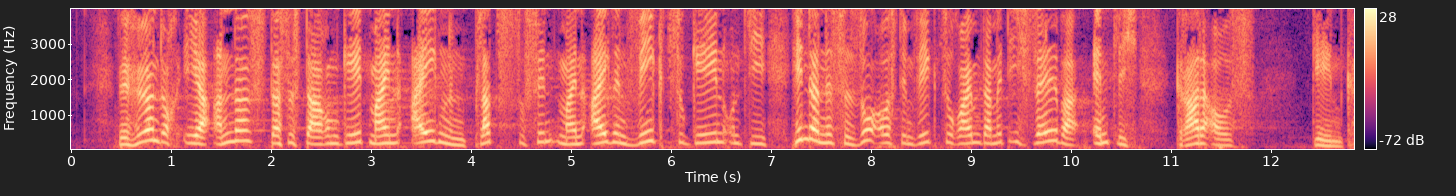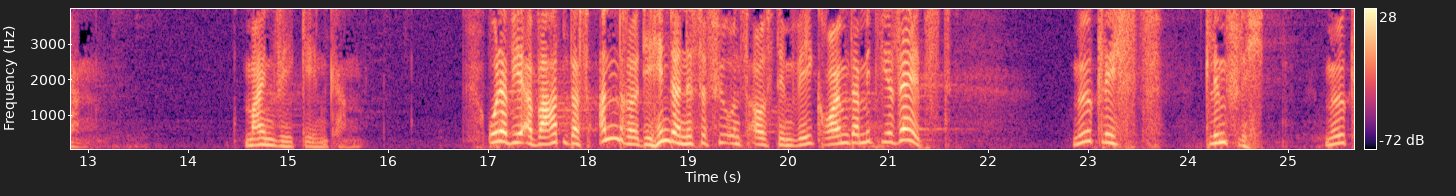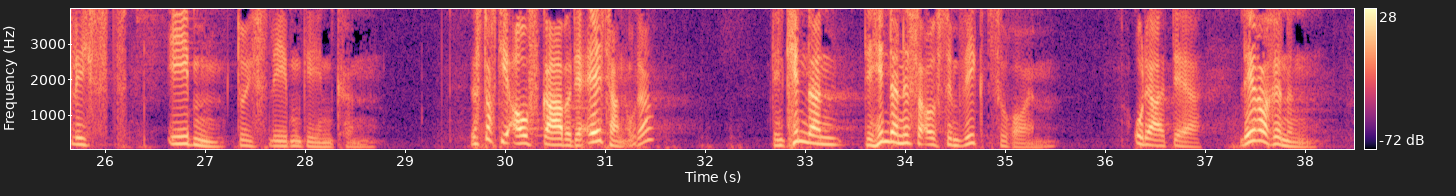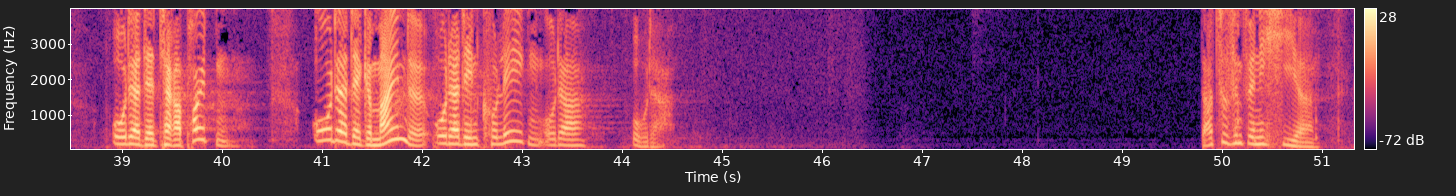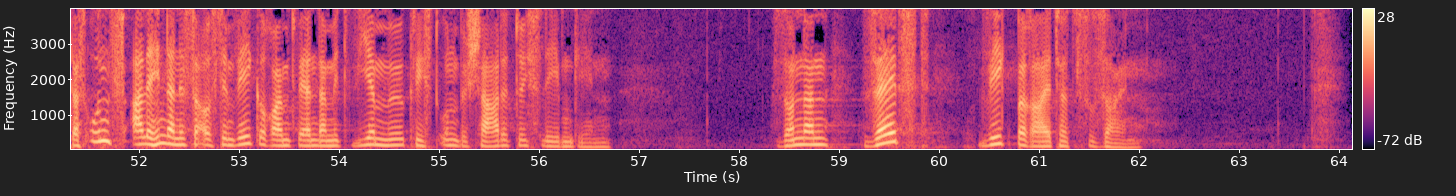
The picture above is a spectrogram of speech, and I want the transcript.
Wir hören doch eher anders, dass es darum geht, meinen eigenen Platz zu finden, meinen eigenen Weg zu gehen und die Hindernisse so aus dem Weg zu räumen, damit ich selber endlich geradeaus gehen kann, meinen Weg gehen kann. Oder wir erwarten, dass andere die Hindernisse für uns aus dem Weg räumen, damit wir selbst möglichst glimpflich, möglichst eben durchs Leben gehen können. Das ist doch die Aufgabe der Eltern, oder? Den Kindern die Hindernisse aus dem Weg zu räumen. Oder der Lehrerinnen oder der Therapeuten oder der Gemeinde oder den Kollegen oder oder. Dazu sind wir nicht hier, dass uns alle Hindernisse aus dem Weg geräumt werden, damit wir möglichst unbeschadet durchs Leben gehen, sondern selbst Wegbereiter zu sein.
